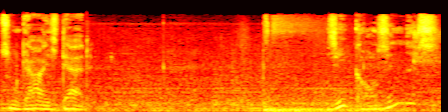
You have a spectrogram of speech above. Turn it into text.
Some guy's dead. Is he causing this?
